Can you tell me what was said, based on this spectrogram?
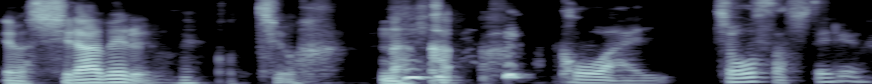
やっぱ調べるよね、こっちは。なんか。怖い。調査してるよね。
